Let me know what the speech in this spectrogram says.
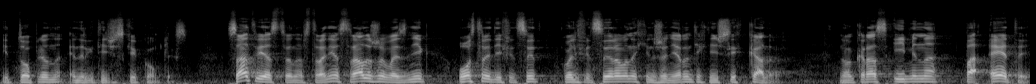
и топливно-энергетический комплекс. Соответственно, в стране сразу же возник острый дефицит квалифицированных инженерно-технических кадров. Но как раз именно по этой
